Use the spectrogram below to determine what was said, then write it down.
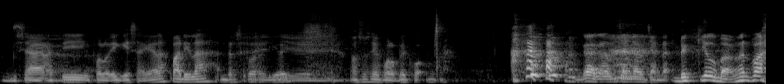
bisa nanti follow IG saya lah Fadilah underscore yoi. Iya. langsung saya follow back kok enggak enggak bercanda bercanda Dekil banget, Pak.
